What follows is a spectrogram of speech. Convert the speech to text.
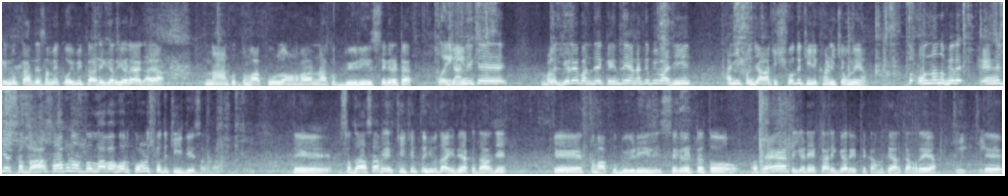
ਇਹਨੂੰ ਕਰਦੇ ਸਮੇਂ ਕੋਈ ਵੀ ਕਾਰੀਗਰ ਜਿਹੜਾ ਹੈਗਾ ਆ ਨਾ ਕੋਈ ਤੰਬਾਕੂ ਲਾਉਣ ਵਾਲਾ ਨਾ ਕੋਈ ਬੀੜੀ ਸਿਗਰਟ। ਯਾਨੀ ਕਿ ਮਤਲਬ ਜਿਹੜੇ ਬੰਦੇ ਕਹਿੰਦੇ ਆ ਨਾ ਕਿ ਵੀ ਭਾਜੀ ਅਸੀਂ ਪੰਜਾਬ 'ਚ ਸ਼ੁੱਧ ਚੀਜ਼ ਖਾਣੀ ਚਾਹੁੰਦੇ ਆ। ਤਾਂ ਉਹਨਾਂ ਨੂੰ ਫਿਰ ਇਹੋ ਜਿਹੇ ਸਰਦਾਰ ਸਾਹਿਬ ਹੋਣਾ ਤੋਂ ਇਲਾਵਾ ਹੋਰ ਕੌਣ ਸ਼ੁੱਧ ਚੀਜ਼ ਦੇ ਸਕਦਾ? ਤੇ ਸਰਦਾਰ ਸਾਹਿਬ ਇਸ ਚੀਜ਼ 'ਚ ਤੁਸੀਂ ਵਧਾਈ ਦੇ ਹੱਕਦਾਰ ਜੇ ਕਿ ਤੰਬਾਕੂ ਬੀੜੀ ਸਿਗਰਟ ਤੋਂ ਰਹਿਤ ਜਿਹੜੇ ਕਾਰੀਗਰ ਇੱਥੇ ਕੰਮ ਤਿਆਰ ਕਰ ਰਹੇ ਆ। ਤੇ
